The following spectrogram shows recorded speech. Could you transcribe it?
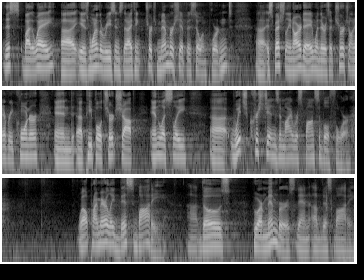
This, by the way, uh, is one of the reasons that I think church membership is so important. Uh, especially in our day when there's a church on every corner and uh, people church shop endlessly. Uh, which Christians am I responsible for? Well, primarily this body, uh, those who are members then of this body.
